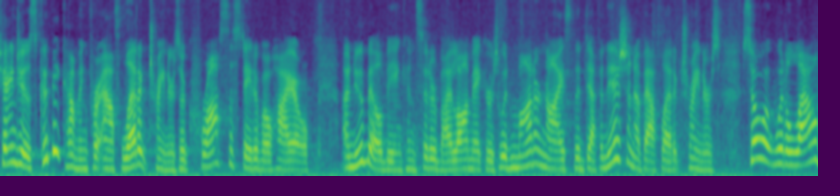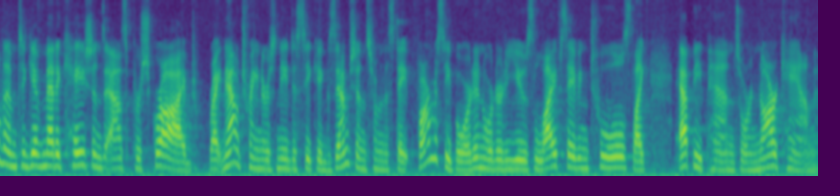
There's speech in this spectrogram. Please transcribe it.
Changes could be coming for athletic trainers across the state of Ohio. A new bill being considered by lawmakers would modernize the definition of athletic trainers so it would allow them to give medications as prescribed. Right now, trainers need to seek exemptions from the state pharmacy board in order to use life saving tools like EpiPens or Narcan.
